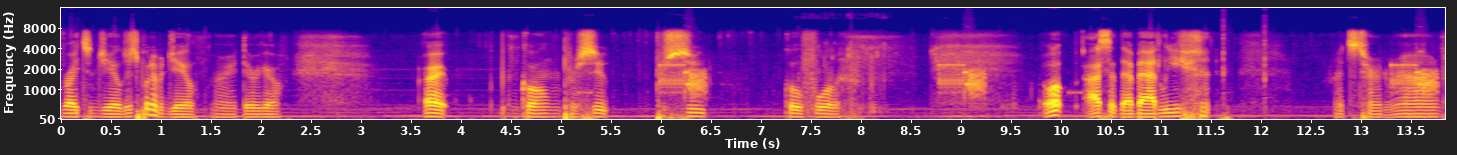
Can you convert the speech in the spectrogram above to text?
rights in jail. Just put him in jail. Alright, there we go. Alright, we can call him pursuit. Pursuit. Go for. Oh, I said that badly. Let's turn around.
